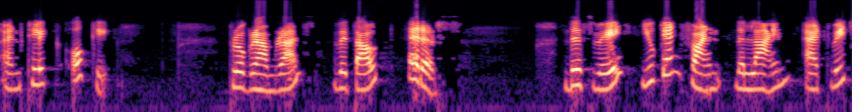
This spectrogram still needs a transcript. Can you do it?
and click OK. Program runs without errors. This way you can find the line at which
